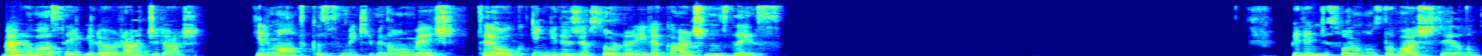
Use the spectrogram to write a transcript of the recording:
Merhaba sevgili öğrenciler. 26 Kasım 2015 TEOK İngilizce soruları ile karşınızdayız. Birinci sorumuzla başlayalım.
